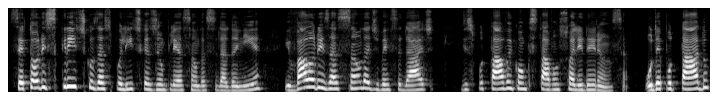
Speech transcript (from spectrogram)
setores críticos às políticas de ampliação da cidadania e valorização da diversidade disputavam e conquistavam sua liderança. O deputado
